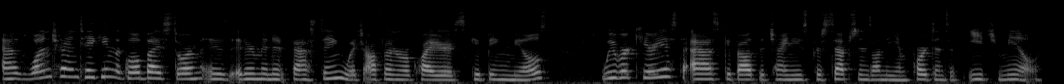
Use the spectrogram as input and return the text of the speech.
As one trend taking the globe by storm is intermittent fasting, which often requires skipping meals, we were curious to ask about the Chinese perceptions on the importance of each meal.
